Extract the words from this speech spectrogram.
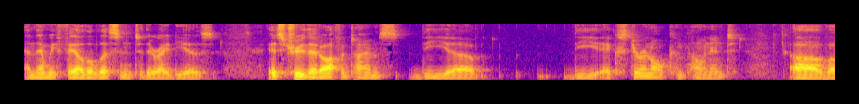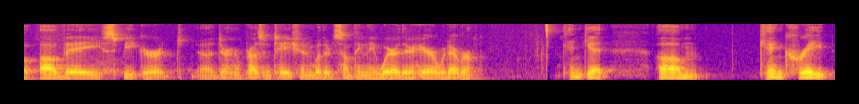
and then we fail to listen to their ideas. It's true that oftentimes the uh, the external component of, of a speaker uh, during a presentation, whether it's something they wear, their hair, whatever, can get um, can create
